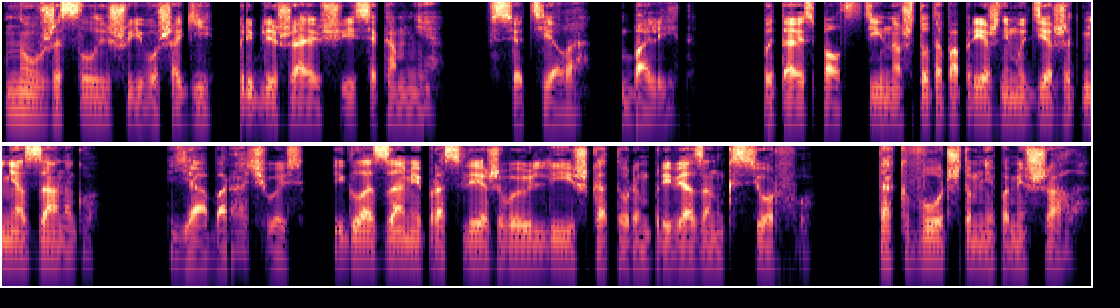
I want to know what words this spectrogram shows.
но уже слышу его шаги, приближающиеся ко мне. Все тело болит. Пытаюсь ползти, но что-то по-прежнему держит меня за ногу. Я оборачиваюсь и глазами прослеживаю лишь, которым привязан к серфу. Так вот, что мне помешало.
